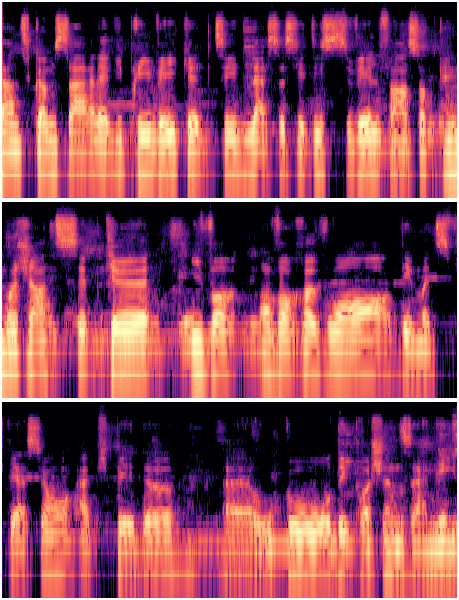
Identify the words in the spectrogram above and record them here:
tant du commissaire à la vie privée que de la société civile fait en sorte que moi j'anticipe il va on va revoir des modifications à Pipeda euh, au cours des prochaines années.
